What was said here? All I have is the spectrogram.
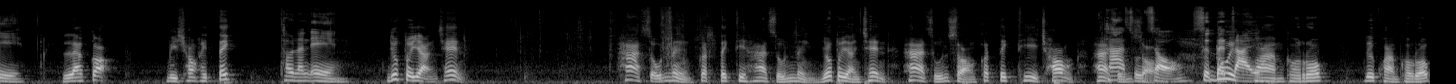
ดี แล้วก็มีช่องให้ติ๊ก เท่านั้นเอง ยกตัวอย่างเช่น 501 ก็ติ๊กที่ 501 ยกตัวอย่างเช่น 502 ก็ติ๊กที่ช่อง 502 502สุดแต่ด้วยใจความเคารพด้วยความเคารพ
